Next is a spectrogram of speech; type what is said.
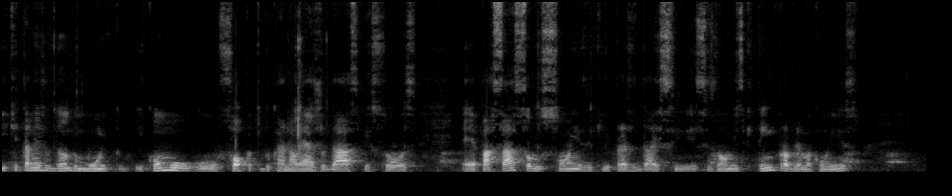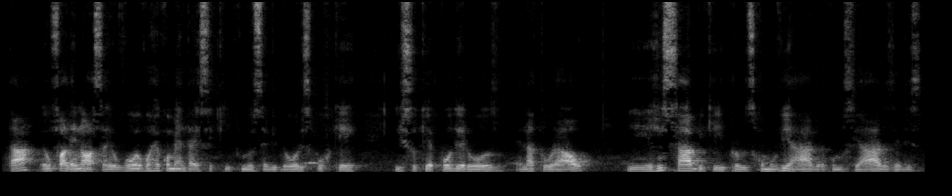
e que está me ajudando muito. E como o foco aqui do canal é ajudar as pessoas, é, passar soluções aqui para ajudar esse, esses homens que têm problema com isso, tá? Eu falei, nossa, eu vou, eu vou recomendar isso aqui para meus seguidores, porque isso aqui é poderoso, é natural, e a gente sabe que produtos como Viagra, como Cialis, eles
